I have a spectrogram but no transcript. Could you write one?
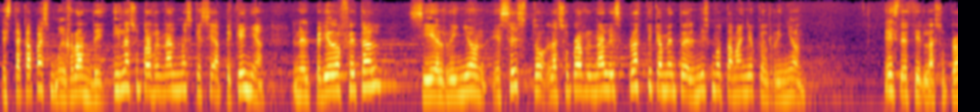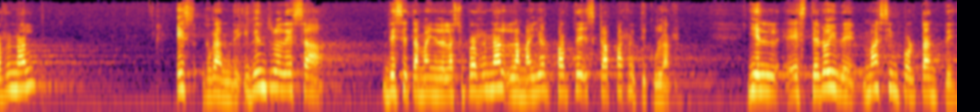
esta capa es muy grande y la suprarrenal no es que sea pequeña. En el periodo fetal, si el riñón es esto, la suprarrenal es prácticamente del mismo tamaño que el riñón. Es decir, la suprarrenal es grande y dentro de, de ese tamaño de la suprarrenal la mayor parte es capa reticular. Y el esteroide más importante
